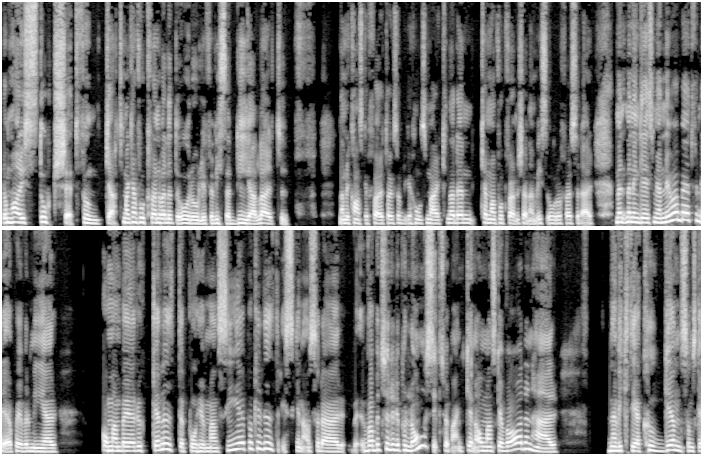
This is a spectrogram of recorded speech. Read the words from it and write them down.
de har i stort sett funkat. Man kan fortfarande vara lite orolig för vissa delar, typ den amerikanska företagsobligationsmarknaden kan man fortfarande känna en viss oro för. Sådär. Men, men en grej som jag nu har börjat fundera på är väl mer om man börjar rucka lite på hur man ser på kreditriskerna. Så vad betyder det på lång sikt för banken? Om man ska vara den här den här viktiga kuggen som ska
